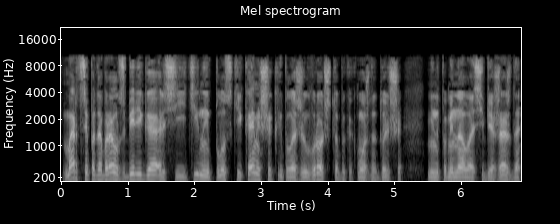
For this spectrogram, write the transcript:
Марци подобрал с берега Альсиетины плоский камешек и положил в рот, чтобы как можно дольше не напоминала о себе жажда,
